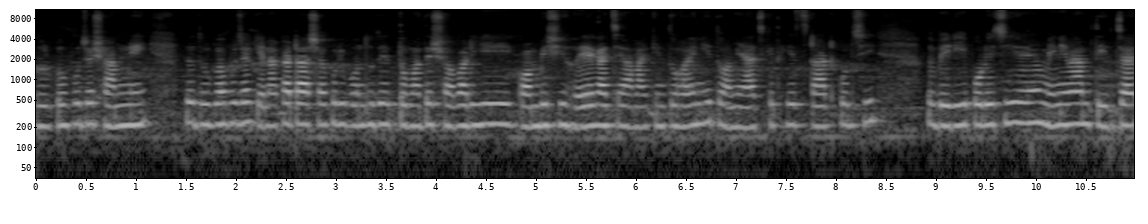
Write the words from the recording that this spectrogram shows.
দুর্গাপুজোর সামনেই। তো দুর্গাপূজার কেনাকাটা আশা করি বন্ধুদের, তোমাদের সবারই কম বেশি হয়ে গেছে। আমার কিন্তু হয়নি, তো আমি আজকে থেকে স্টার্ট করছি। তো বেরিয়ে পড়েছি মিনিমাম তিন চার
